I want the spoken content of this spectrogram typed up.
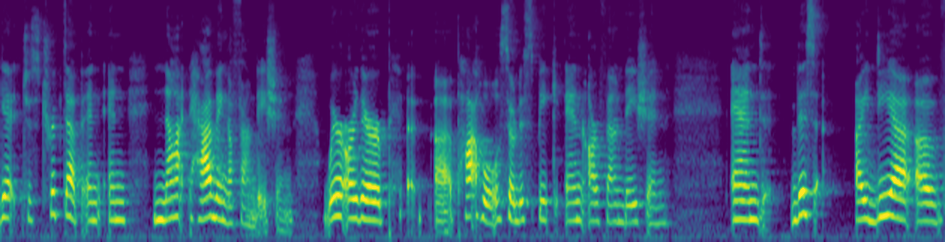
get just tripped up and and not having a foundation? Where are there uh, potholes so to speak in our foundation? And this idea of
